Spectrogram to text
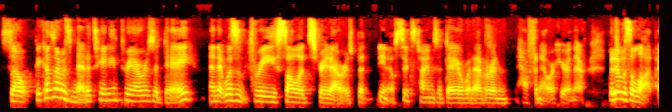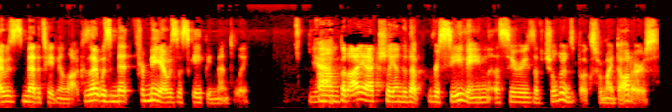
So, because I was meditating three hours a day, and it wasn't three solid straight hours, but you know, six times a day or whatever, and half an hour here and there, but it was a lot. I was meditating a lot because that was meant for me. I was escaping mentally. Um, but I actually ended up receiving a series of children's books for my daughters,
